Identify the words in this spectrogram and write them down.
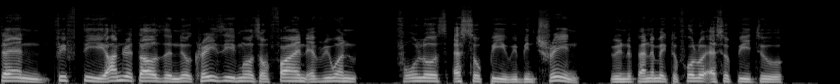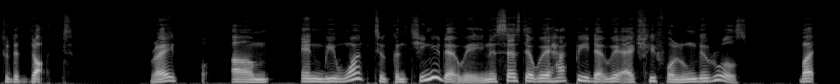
10, 50, 100,000, you know, crazy amounts of fine. Everyone follows SOP. We've been trained during the pandemic to follow SOP to to the dot, right? Um, and we want to continue that way in the sense that we're happy that we're actually following the rules. But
